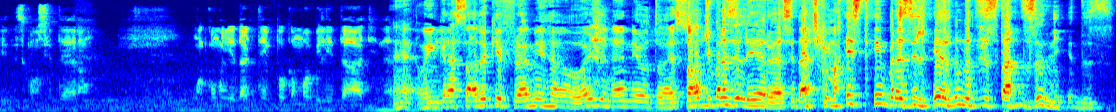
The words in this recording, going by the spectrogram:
eles consideram uma comunidade que tem pouca mobilidade, né? É, o engraçado é que Framingham hoje, né, Newton, é só de brasileiro. É a cidade que mais tem brasileiro nos Estados Unidos.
